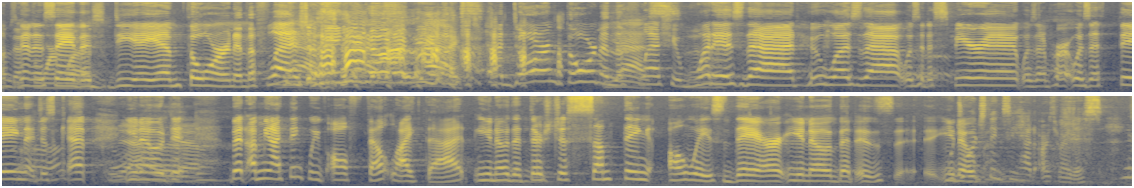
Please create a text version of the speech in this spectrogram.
I was gonna say was. the DAM thorn in the flesh. I mean, you know what I mean? Like, a darn thorn in Yes. the flesh. Mm-hmm. What is that? Who was that? Was it a spirit? Was it a per- was it a thing that just uh-huh. kept, you know? Did, but I mean, I think we've all felt like that. You know that there's mm-hmm. just something always there. You know that is, uh, you Well, know. George thinks he had arthritis.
